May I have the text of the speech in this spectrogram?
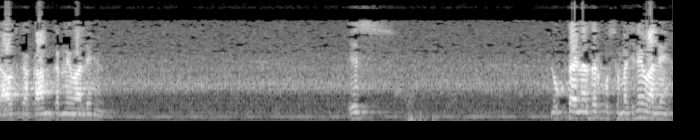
دعوت کا کام کرنے والے ہیں۔ اس نقطۂ نظر کو سمجھنے والے ہیں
